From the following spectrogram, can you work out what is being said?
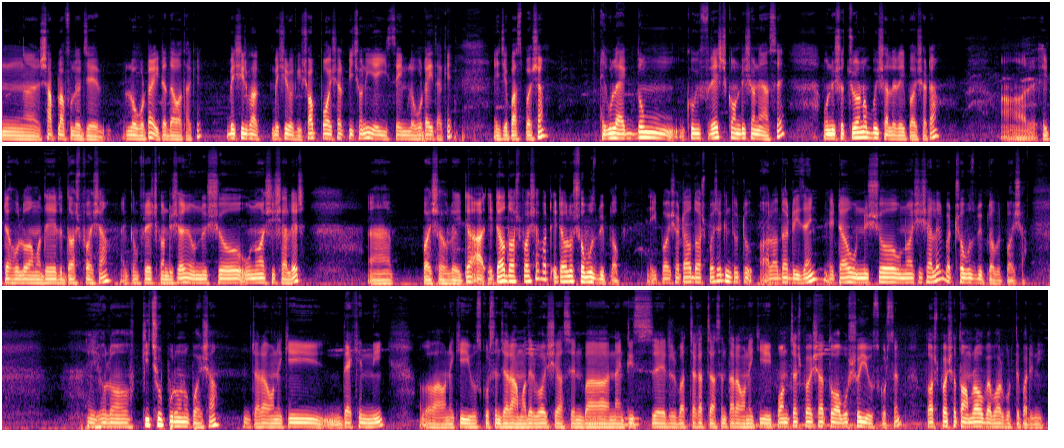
শাপলা ফুলের যে লোগোটা এটা দেওয়া থাকে। বেশিরভাগ, বেশিরভাগই সব পয়সার পিছনেই এই সেম লোগোটাই থাকে। এই যে পাঁচ পয়সা। এগুলো একদম খুবই ফ্রেশ কন্ডিশনে আছে। উনিশশো চুরানব্বই সালের এই পয়সাটা। আর এটা হলো আমাদের দশ পয়সা, একদম ফ্রেশ কন্ডিশন উনিশশো উনআশি সালের পয়সা হলো এটা আর এটাও দশ পয়সা বাট এটা হলো সবুজ বিপ্লব। এই পয়সাটাও দশ পয়সা, কিন্তু একটু আলাদা ডিজাইন এটাও উনিশশো উনআশি সালের বাট সবুজ বিপ্লবের পয়সা। এই হলো কিছু পুরনো পয়সা, যারা অনেকেই দেখেননি। অনেকেই ইউজ করছেন, যারা আমাদের বয়সে আছেন বা নাইনটিসের বাচ্চা কাচ্চা আছেন, তারা অনেকেই পঞ্চাশ পয়সা তো অবশ্যই ইউজ করছেন। দশ পয়সা তো আমরাও ব্যবহার করতে পারিনি।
